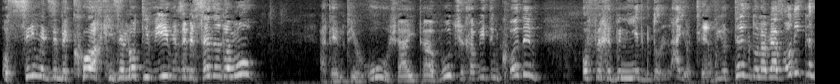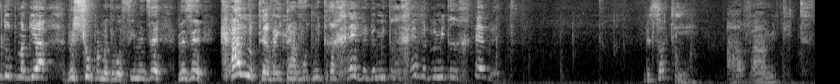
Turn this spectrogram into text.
עושים את זה בכוח כי זה לא טבעי וזה בסדר גמור. אתם תראו שההתאהבות שחוויתם קודם הופכת ונהיית גדולה יותר ויותר גדולה, ואז עוד התנגדות מגיעה, ושוב פעם אתם עושים את זה, וזה קל יותר, וההתאהבות מתרחבת ומתרחבת ומתרחבת. וזאתי אהבה אמיתית.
